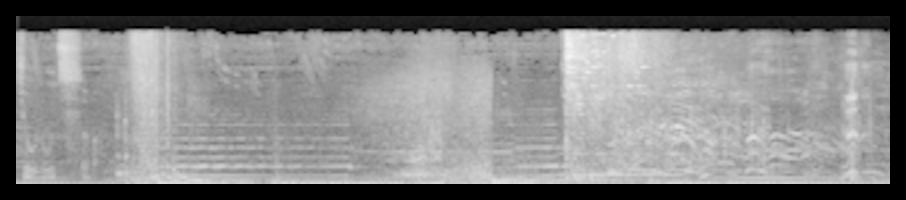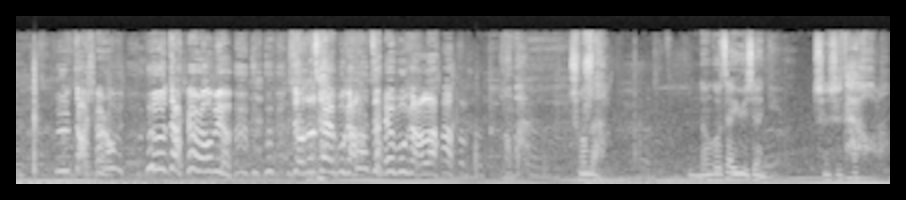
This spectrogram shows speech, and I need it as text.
就如此吧。大侠饶命！大侠饶命！小的再也不敢了，再也不敢了。老板，虫子，能够再遇见你，真是太好了。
